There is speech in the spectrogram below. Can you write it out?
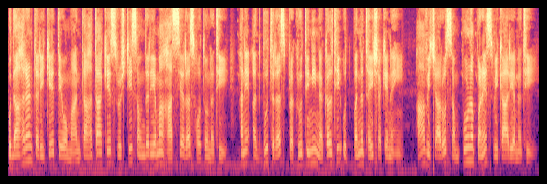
ઉદાહરણ તરીકે, તેઓ માનતા હતા કે સૃષ્ટિ સૌંદર્યમાં હાસ્ય રસ હોતો નથી અને અદ્ભુત રસ પ્રકૃતિની નકલથી ઉત્પન્ન થઈ શકે નહીં. આ વિચારો સંપૂર્ણપણે સ્વીકાર્ય નથી.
